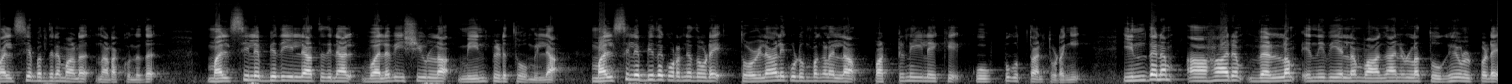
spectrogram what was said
മത്സ്യബന്ധനമാണ് നടക്കുന്നത്. മത്സ്യലഭ്യതയില്ലാത്തതിനാൽ വലവീശിയുള്ള മീൻപിടുത്തവുമില്ല മത്സ്യലഭ്യത കുറഞ്ഞതോടെ തൊഴിലാളി കുടുംബങ്ങളെല്ലാം പട്ടിണിയിലേക്ക് കൂപ്പുകുത്താൻ തുടങ്ങി. ഇന്ധനം ആഹാരം വെള്ളം എന്നിവയെല്ലാം വാങ്ങാനുള്ള തുകയുൾപ്പെടെ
